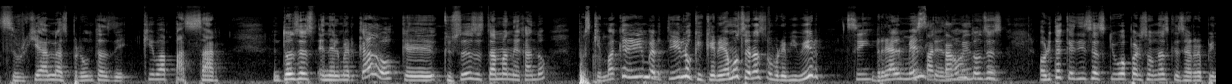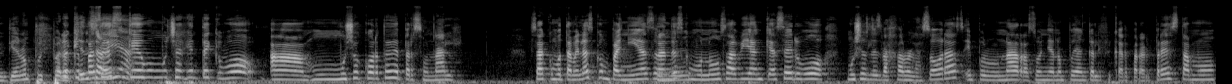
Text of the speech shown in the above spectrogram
surgían las preguntas de qué va a pasar. Entonces, en el mercado que, que, ustedes están manejando, pues quien va a querer invertir, lo que queríamos era sobrevivir. Sí. Realmente, ¿no? Entonces, ahorita que dices que hubo personas que se arrepintieron, pues para Lo que pasa es que hubo mucha gente que hubo ah, mucho corte de personal O sea, como también las compañías grandes, como no sabían qué hacer, hubo, muchas les bajaron las horas y por una razón ya no podían calificar para el préstamo.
